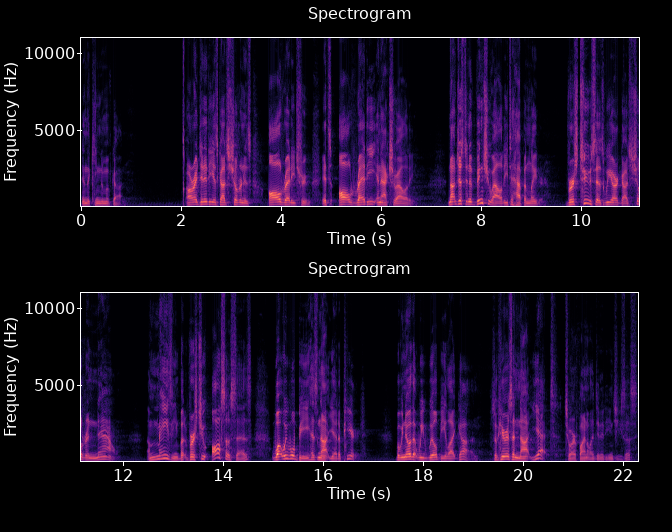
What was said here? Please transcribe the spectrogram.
in the kingdom of God. Our identity as God's children is already true, it's already in actuality, not just an eventuality to happen later. Verse 2 says we are God's children now. Amazing. But verse 2 also says what we will be has not yet appeared. But we know that we will be like God. So here is a not yet to our final identity in Jesus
